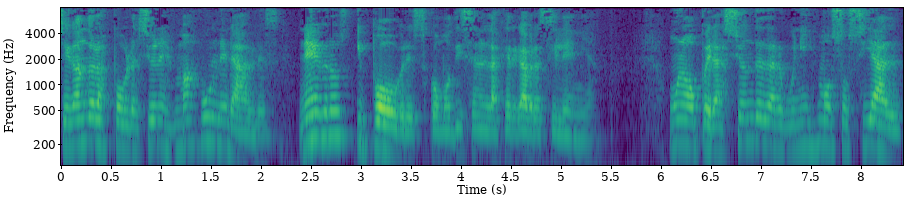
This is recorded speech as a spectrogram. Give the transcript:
llegando a las poblaciones más vulnerables, negros y pobres, como dicen en la jerga brasileña. Una operación de darwinismo social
